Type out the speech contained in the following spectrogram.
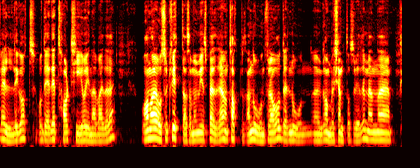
veldig godt. Og det, det tar tid å innarbeide det. Og Han har også kvitta seg med mye spillere. Han har tatt med seg noen fra Odd, eller noen eh, gamle kjente osv. Men eh,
